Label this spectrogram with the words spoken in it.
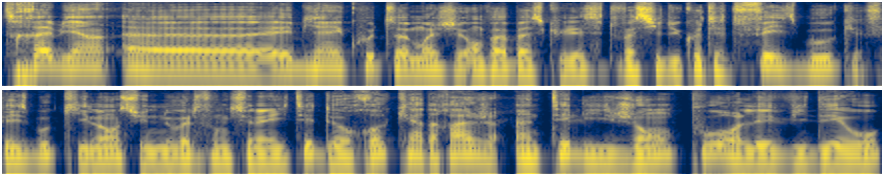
Très bien. Eh bien, écoute, moi, on va basculer cette fois-ci du côté de Facebook. Facebook qui lance une nouvelle fonctionnalité de recadrage intelligent pour les vidéos.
